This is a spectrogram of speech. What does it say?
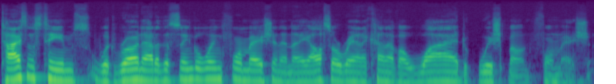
Tyson's teams would run out of the single wing formation, and they also ran a kind of a wide wishbone formation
